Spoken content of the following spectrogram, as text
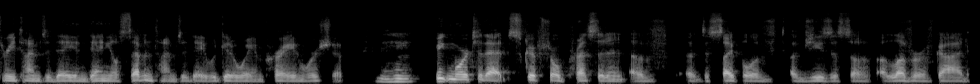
three times a day and Daniel seven times a day would get away and pray and worship. Mm-hmm. Speak more to that scriptural precedent of a disciple of, of Jesus, a, a lover of God,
